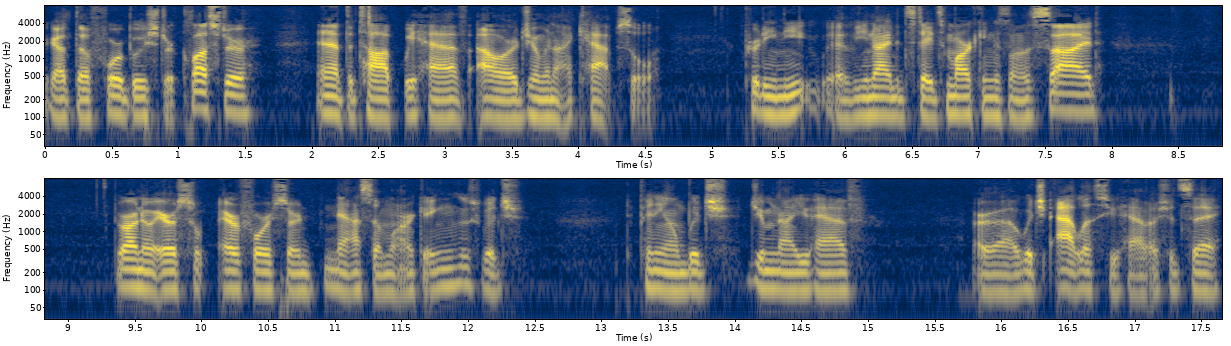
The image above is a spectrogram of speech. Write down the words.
We got the four booster cluster, and at the top we have our Gemini capsule. Pretty neat. We have United States markings on the side. There are no Air, Air Force or NASA markings, which, depending on which Gemini you have, or uh, which Atlas you have, I should say,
